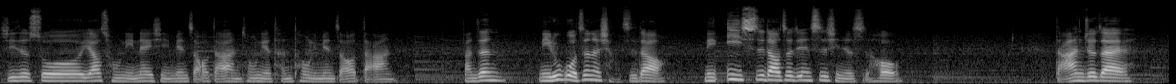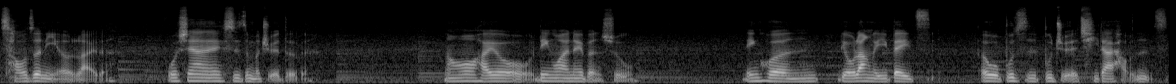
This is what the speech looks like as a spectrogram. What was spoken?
急着说要从你内心里面找到答案，从你的疼痛里面找到答案。反正你如果真的想知道，你意识到这件事情的时候，答案就在朝着你而来的。我现在是这么觉得的。然后还有另外那本书《灵魂流浪了一辈子，而我不知不觉期待好日子》。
